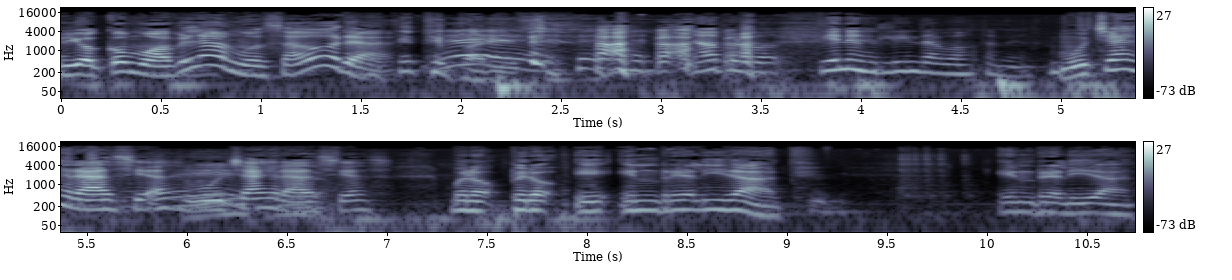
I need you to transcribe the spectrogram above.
digo, ¿cómo hablamos ahora? ¿Qué te parece? no, pero tienes linda voz también. Muchas gracias, muchas gracias. Bueno, pero eh, en realidad, en realidad,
